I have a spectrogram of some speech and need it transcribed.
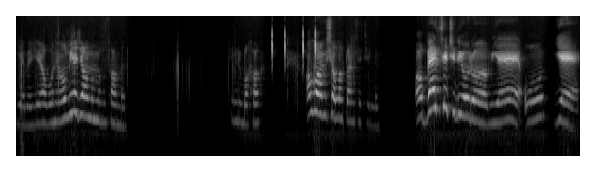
YBC'ye abone olmayacağımızı sandın. Şimdi bakalım. Allah'ım inşallah ben seçildim. Aa ben seçiliyorum. Ye. O ye.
